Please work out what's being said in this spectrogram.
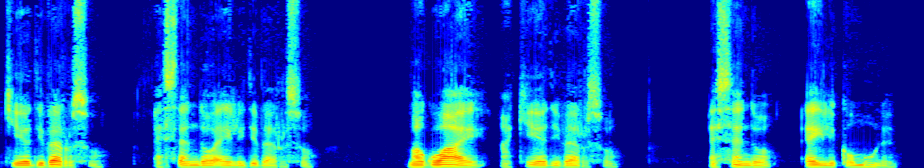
chi è diverso, essendo egli diverso, ma guai a chi è diverso, essendo egli comune.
